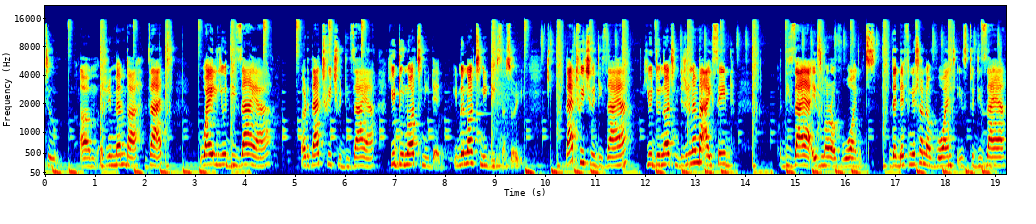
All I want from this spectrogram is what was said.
to um, remember that while you desire or that which you desire, you do not need it. You do not need it. So sorry. That which you desire, you do not need it. Remember, I said desire is more of want the definition of want is to desire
